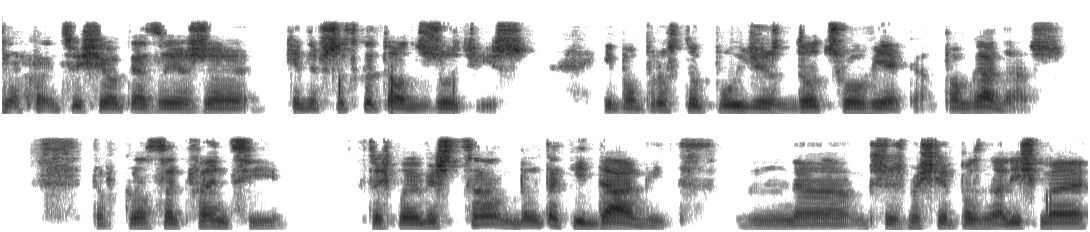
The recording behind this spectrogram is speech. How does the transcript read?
Na końcu się okazuje, że kiedy wszystko to odrzucisz, i po prostu pójdziesz do człowieka, pogadasz, to w konsekwencji ktoś powie, wiesz co, był taki Dawid, przecież my się poznaliśmy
